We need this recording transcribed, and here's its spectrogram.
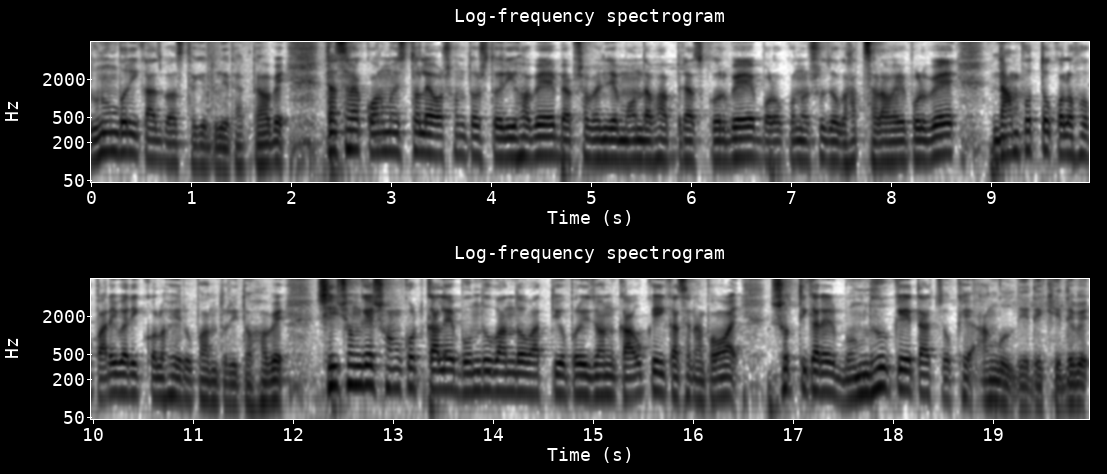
দু নম্বরই কাজবাজ থেকে দূরে থাকতে হবে। তাছাড়া কর্মস্থলে অসন্তোষ তৈরি হবে, ব্যবসা বাণিজ্যে মন্দাভাব বিরাজ করবে, বড় কোনো সুযোগ হাতছাড়া হয়ে পড়বে, দাম্পত্য কলহ পারিবারিক কলহে রূপান্তরিত হবে। সেই সঙ্গে সংকটকালে বন্ধু বান্ধব আত্মীয় পরিজন কাউকেই কাছে না পাওয়ায় সত্যিকারের বন্ধুকে তার চোখে আঙ্গুল দিয়ে দেখিয়ে দেবে।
